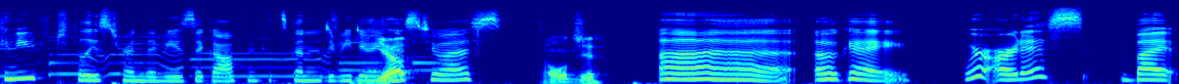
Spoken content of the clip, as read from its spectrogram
Can you please turn the music off if it's going to be doing Yep. this to us? Told you. Uh, okay. We're artists, but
